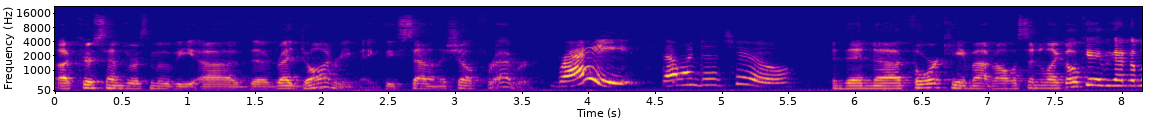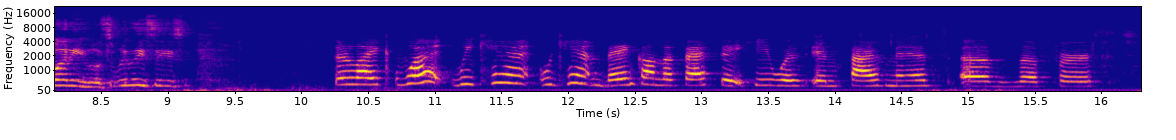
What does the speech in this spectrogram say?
uh, Chris Hemsworth movie, uh, the Red Dawn remake. They sat on the shelf forever. Right, that one did too. And then uh, Thor came out, and all of a sudden, like, okay, we got the money. Let's release these. They're like, what? We can't we can't bank on the fact that he was in five minutes of the first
